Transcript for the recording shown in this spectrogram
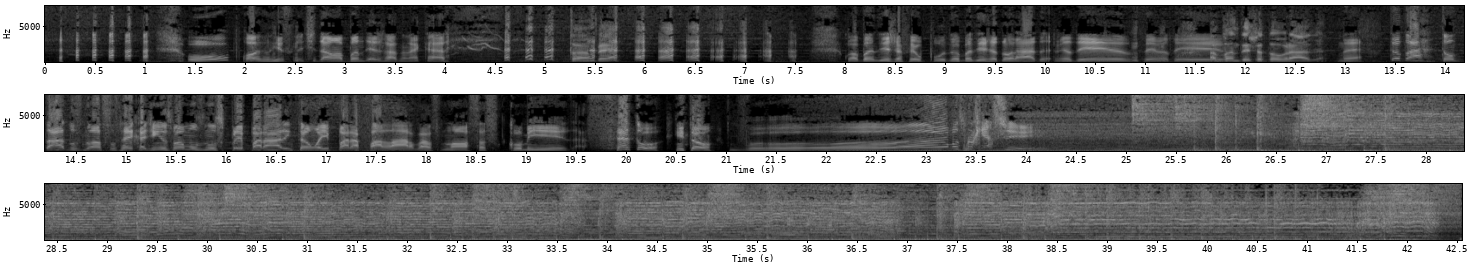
Ou corre o risco de te dar uma bandejada na cara. Também. Com a bandeja felpuda, a bandeja dourada. Meu Deus, meu a Deus. bandeja dobrada. Né? Então tá, então dados nossos recadinhos, vamos nos preparar então aí para falar das nossas comidas, certo? Então, vamos pro cast!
